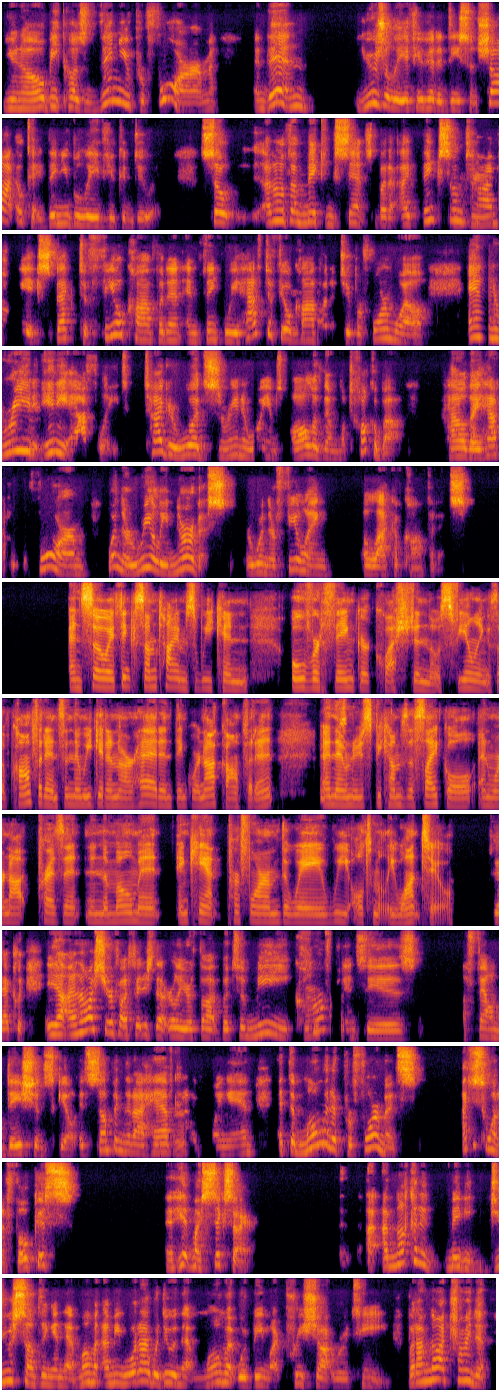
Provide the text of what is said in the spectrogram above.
you know, because then you perform. And then usually, if you hit a decent shot, okay, then you believe you can do it. So I don't know if I'm making sense, but I think sometimes mm-hmm. we expect to feel confident and think we have to feel mm-hmm. confident to perform well. And read mm-hmm. any athlete, Tiger Woods, Serena Williams, all of them will talk about how they have to perform when they're really nervous or when they're feeling a lack of confidence. And so I think sometimes we can overthink or question those feelings of confidence. And then we get in our head and think we're not confident. And then it just becomes a cycle and we're not present in the moment and can't perform the way we ultimately want to. Exactly. Yeah. I'm not sure if I finished that earlier thought, but to me, mm-hmm. confidence mm-hmm. is a foundation skill. It's something that I have mm-hmm. kind of going in. At the moment of performance, I just want to focus and hit my six iron I'm not going to maybe do something in that moment. I mean, what I would do in that moment would be my pre-shot routine, but I'm not trying to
